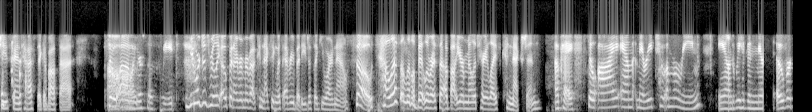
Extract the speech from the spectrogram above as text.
she's fantastic about that. So oh, um, you're so sweet. You were just really open. I remember about connecting with everybody, just like you are now. So tell us a little bit, Larissa, about your military life connection. Okay, so I am married to a Marine, and we have been married over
